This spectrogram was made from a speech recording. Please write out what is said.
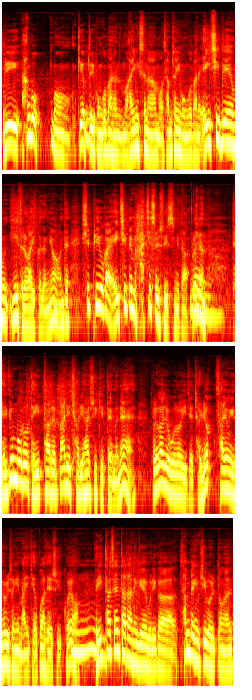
우리 한국 뭐 기업들이 공급하는 뭐 하이닉스나 뭐 삼성이 공급하는 HBM이 들어가 있거든요. 근데 CPU가 HBM을 같이 쓸 수 있습니다. 그러면 네. 대규모로 데이터를 빨리 처리할 수 있기 때문에 결과적으로 이제 전력 사용의 효율성이 많이 제고가 될 수 있고요. 데이터 센터라는 게 우리가 360일 동안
